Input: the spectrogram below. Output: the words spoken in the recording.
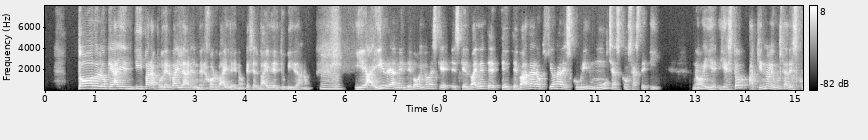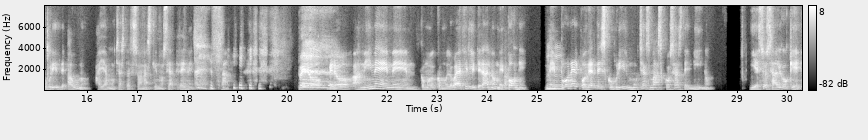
todo lo que hay en ti para poder bailar el mejor baile, ¿no? Que es el baile de tu vida, ¿no? Y ahí realmente voy, ¿no? Es que, es que el baile te, va a dar opción a descubrir muchas cosas de ti, ¿no? Y, esto, ¿a quién no le gusta descubrir a uno? Hay a muchas personas que no se atreven. Pero, pero a mí me, como, como, lo voy a decir literal, ¿no? Me pone, me pone el poder descubrir muchas más cosas de mí, ¿no? Y eso es algo que,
